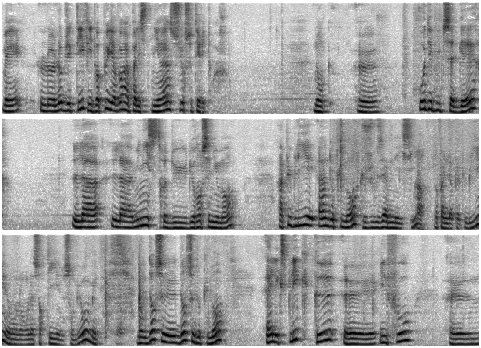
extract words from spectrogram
Mais l'objectif, il ne doit plus y avoir un Palestinien sur ce territoire. Donc, euh, au début de cette guerre, la, ministre du, renseignement a publié un document que je vous ai amené ici. Ah. Enfin, elle ne l'a pas publié, on, l'a sorti de son bureau. Mais... Donc, dans ce, dans ce document, elle explique qu'il euh, faut euh,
